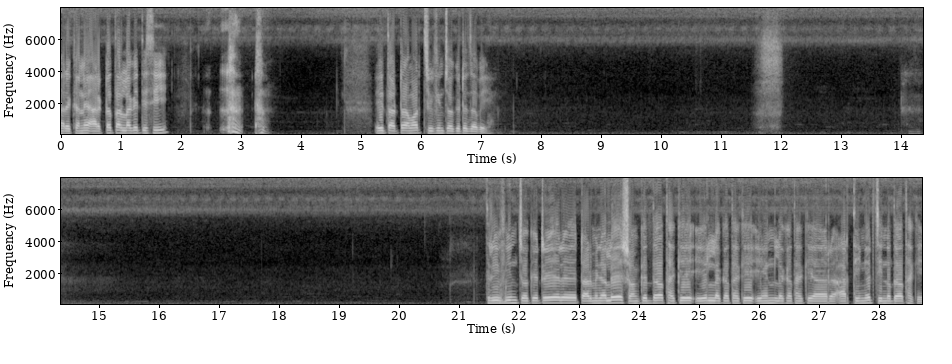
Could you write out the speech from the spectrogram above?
আর এখানে আরেকটা তার লাগাইতেছি। এই তারটা আমার থ্রি পিন চকেটে যাবে। থ্রি চকেটের টার্মিনালে সংকেত দেওয়া থাকে এল লেখা থাকে এন লেখা থাকে, আর আর্থিং এর চিহ্ন দেওয়া থাকে।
